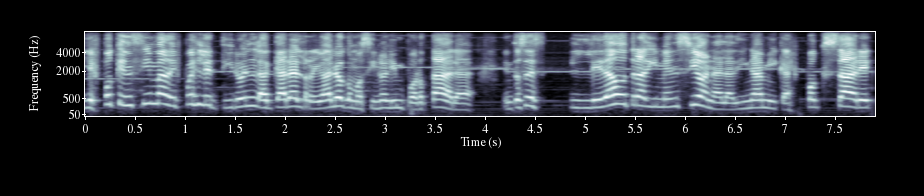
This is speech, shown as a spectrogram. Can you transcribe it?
y Spock encima después le tiró en la cara el regalo como si no le importara. Entonces le da otra dimensión a la dinámica Spock-Sarek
